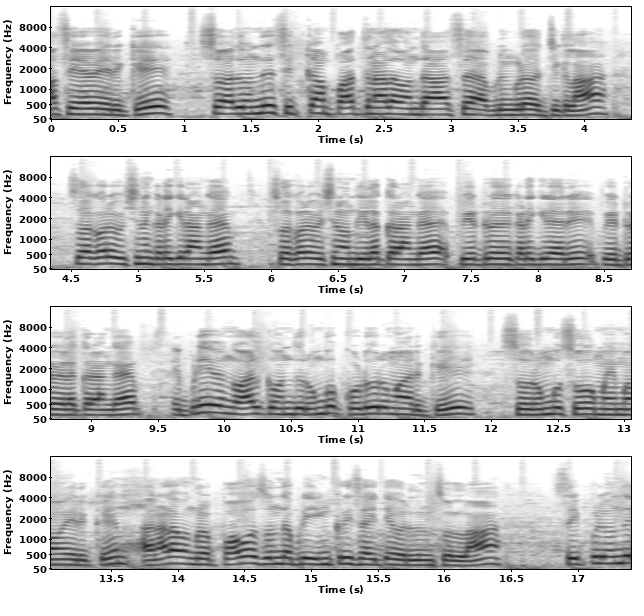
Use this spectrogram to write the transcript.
ஆசையாகவே இருக்குது ஸோ அது வந்து சிட்காம் பார்த்தனால வந்த ஆசை அப்படின்னு கூட வச்சுக்கலாம். ஸோ அதுக்கப்புறம் விஷயம் கிடைக்கிறாங்க. ஸோ அதுக்கப்புறம் விஷயம் வந்து இழக்கிறாங்க. பேட்ரோ கிடைக்கிறாரு. பேட்ரோ இழக்கிறாங்க. இப்படியே இவங்க வாழ்க்கை வந்து ரொம்ப கொடூரமாக இருக்குது ஸோ ரொம்ப சோகமயமாகவே இருக்குது அதனால் அவங்களோட பவர்ஸ் வந்து அப்படியே இன்க்ரீஸ் ஆகிட்டே வருதுன்னு சொல்லலாம். ஸோ இப்படி வந்து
